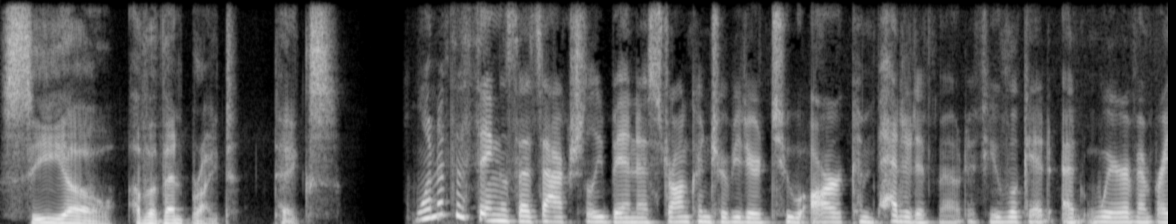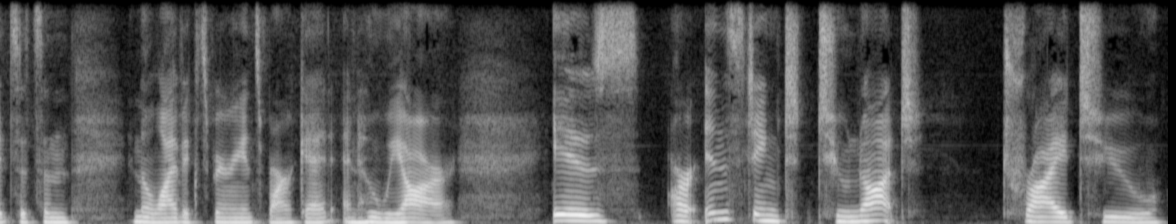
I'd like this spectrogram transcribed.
CEO of Eventbrite, takes. One of the things that's actually been a strong contributor to our competitive mode, if you look at, at where Eventbrite sits in, in the live experience market and who we are, is our instinct to not try to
